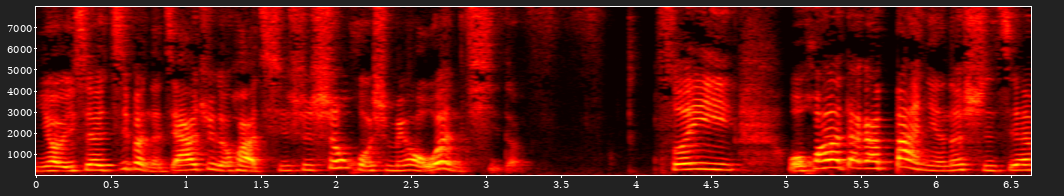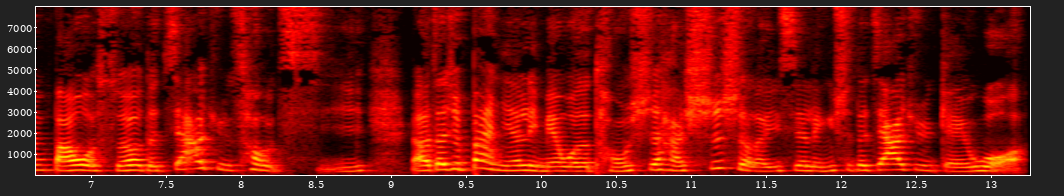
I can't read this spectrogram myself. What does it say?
你有一些基本的家具的话，其实生活是没有问题的。所以我花了大概半年的时间，把我所有的家具凑齐。然后在这半年里面，我的同事还施舍了一些临时的家具给我，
